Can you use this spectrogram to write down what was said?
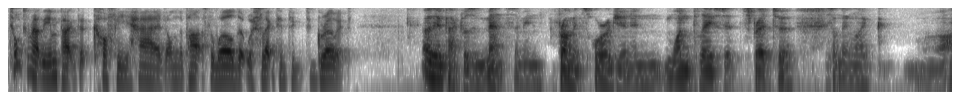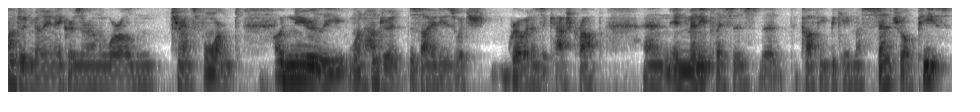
Talk to me about the impact that coffee had on the parts of the world that were selected to, to grow it. Oh, the impact was immense. I mean, from its origin in one place, it spread to something like 100 million acres around the world and transformed nearly 100 societies which grow it as a cash crop. And in many places, the coffee became a central piece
